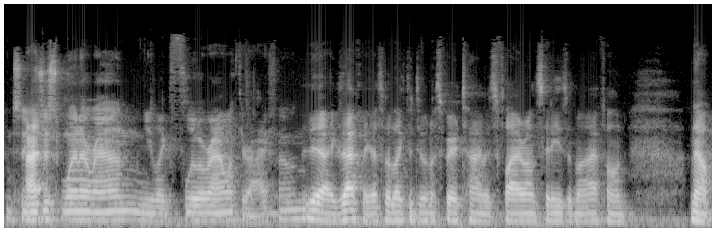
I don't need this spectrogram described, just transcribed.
And so you I, just went around and you like flew around with your iPhone? Yeah, exactly. That's what I like to do in a spare time is fly around cities with my iPhone. No,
